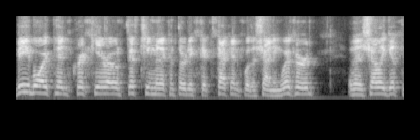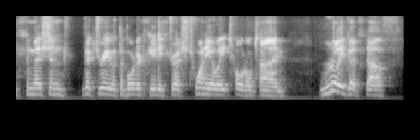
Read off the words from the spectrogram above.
B Boy pinned Chris Hero in 15 minutes and 36 seconds with a Shining Wizard, and then Shelley gets the submission victory with the Border City stretch 20:08 total time. Really good stuff.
